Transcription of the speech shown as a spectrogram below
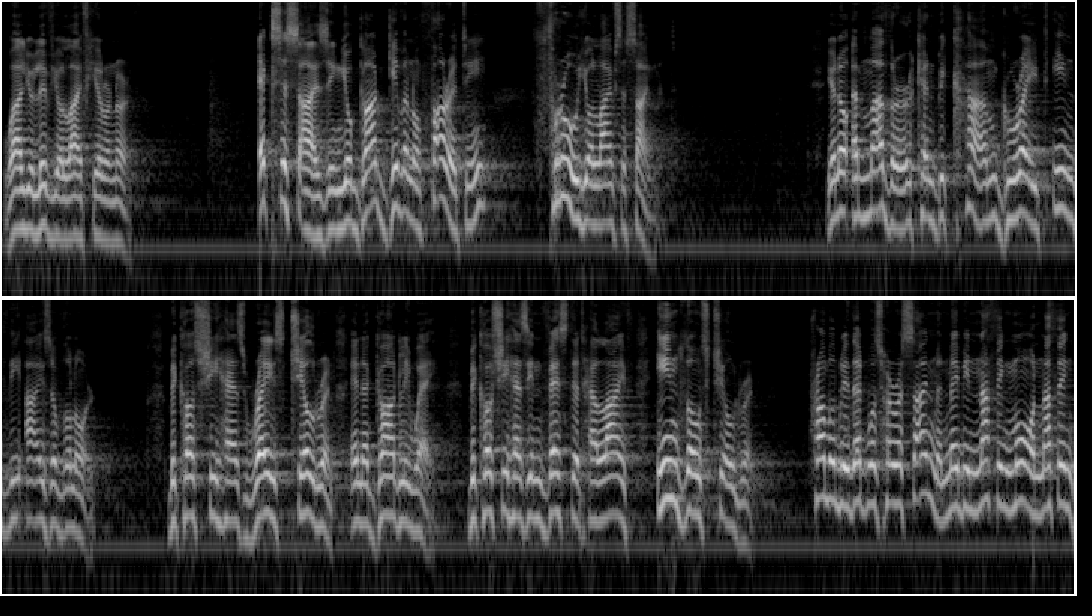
While you live your life here on earth, exercising your God given authority through your life's assignment. You know, a mother can become great in the eyes of the Lord because she has raised children in a godly way, because she has invested her life in those children. Probably that was her assignment, maybe nothing more, nothing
